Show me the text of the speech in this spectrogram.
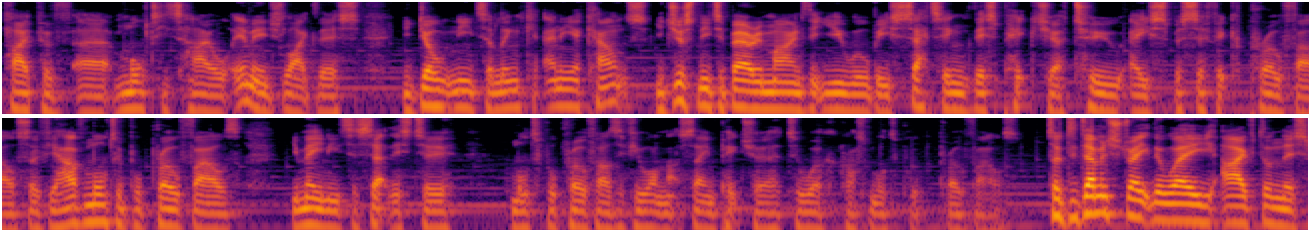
type of uh, multi-tile image like this, you don't need to link any accounts. You just need to bear in mind that you will be setting this picture to a specific profile. So if you have multiple profiles, you may need to set this to multiple profiles if you want that same picture to work across multiple profiles. So to demonstrate the way I've done this,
